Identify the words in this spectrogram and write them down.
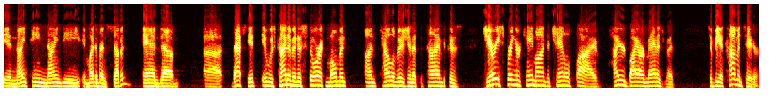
in 1990. It might have been seven, and um, uh, that's it. It was kind of an historic moment on television at the time because Jerry Springer came on to Channel Five, hired by our management to be a commentator.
